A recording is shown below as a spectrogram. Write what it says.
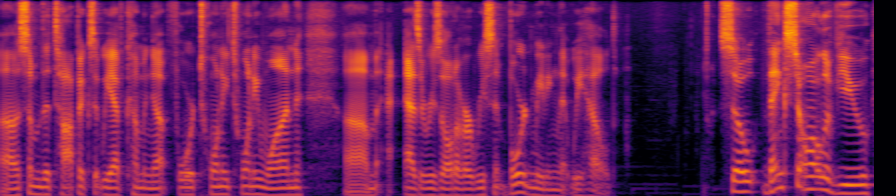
uh, some of the topics that we have coming up for 2021 um, as a result of our recent board meeting that we held. So, thanks to all of you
